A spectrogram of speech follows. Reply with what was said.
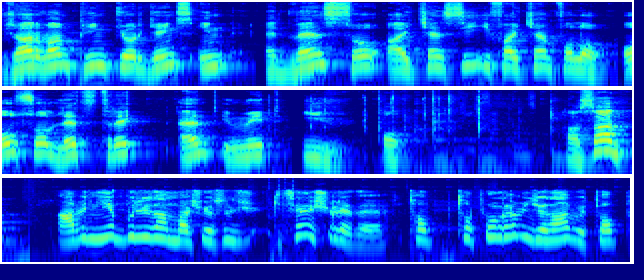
Jarvan ping your gangs in advance so I can see if I can follow. Also let's track and invade Eve. Ok. Hasan. Abi niye Blue'dan başlıyorsun? Gitsene şuraya da. Top, top uğramayacaksın abi. Top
